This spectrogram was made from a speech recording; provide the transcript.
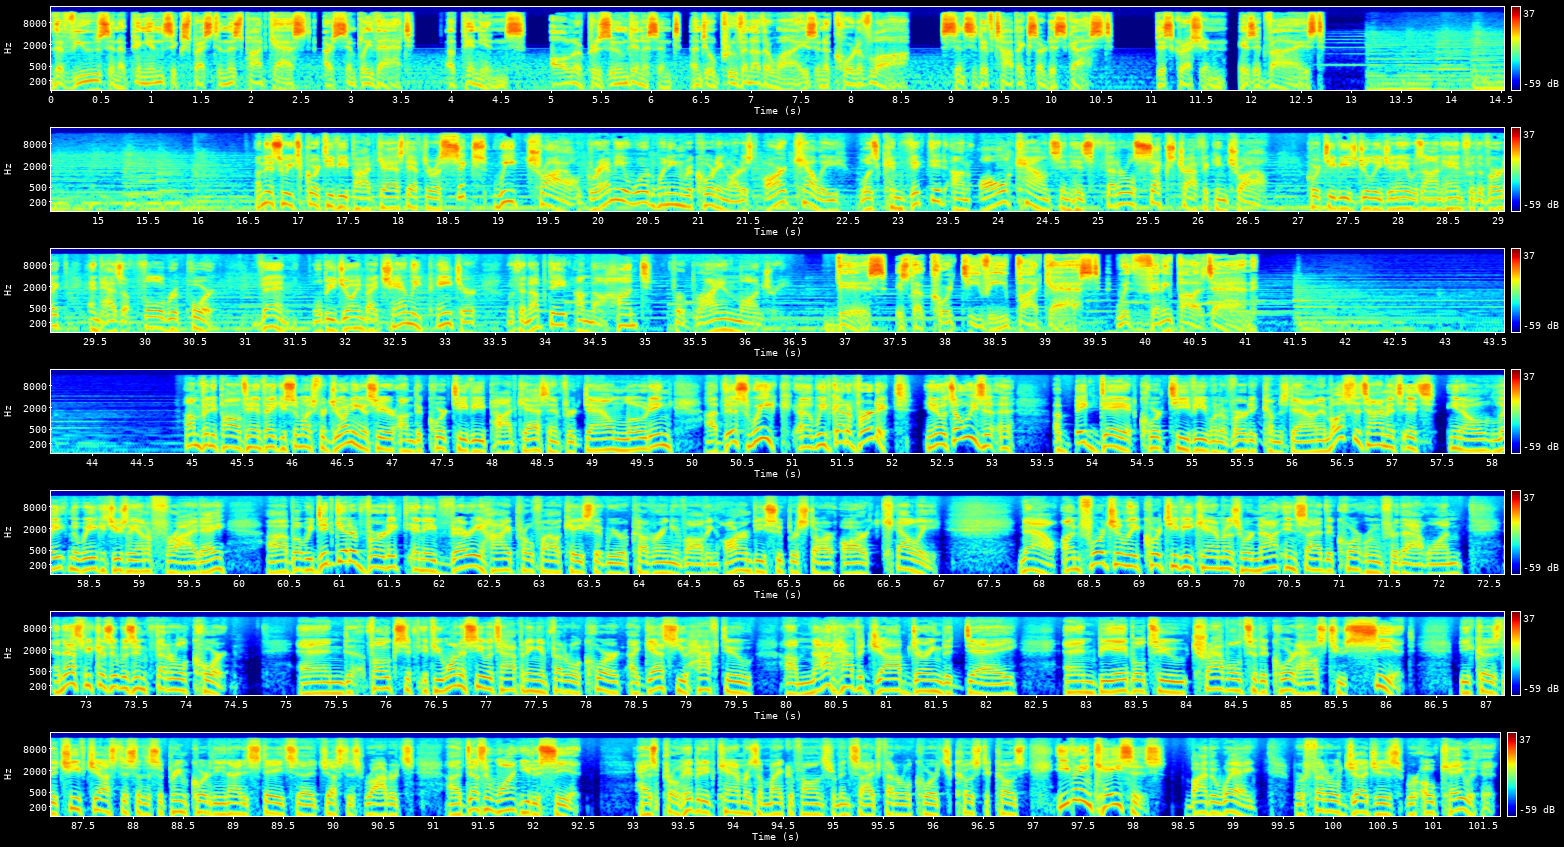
The views and opinions expressed in this podcast are simply that opinions. All are presumed innocent until proven otherwise in a court of law. Sensitive topics are discussed. Discretion is advised. On this week's Court TV podcast, after a six week trial, Grammy Award winning recording artist R. Kelly was convicted on all counts in his federal sex trafficking trial. Court TV's Julie Janae was on hand for the verdict and has a full report. Then we'll be joined by Chanley Painter with an update on the hunt for Brian Laundrie. This is the Court TV podcast with Vinnie Politan. I'm Vinnie Politan. Thank you so much for joining us here on the Court TV podcast and for downloading. Uh, this week, uh, we've got a verdict. You know, it's always a, a a big day at court TV when a verdict comes down, and most of the time it's it's you know late in the week. It's usually on a Friday, uh, but we did get a verdict in a very high profile case that we were covering involving R&B superstar R. Kelly. Now, unfortunately, court TV cameras were not inside the courtroom for that one, and that's because it was in federal court. And uh, folks, if, if you want to see what's happening in federal court, I guess you have to um, not have a job during the day and be able to travel to the courthouse to see it because the Chief Justice of the Supreme Court of the United States, uh, Justice Roberts, uh, doesn't want you to see it. Has prohibited cameras and microphones from inside federal courts, coast to coast, even in cases, by the way, where federal judges were okay with it.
